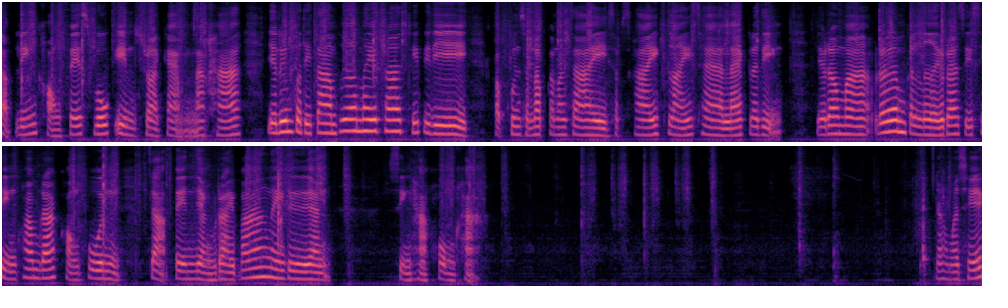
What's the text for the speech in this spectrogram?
กับลิงก์ของ Facebook Instagram นะคะ อย่าลืมกดติดตามเพื่อไม่พลาดคลิปดีๆ ขอบคุณสำหรับกำลังใจ Subscribe ไลค์แชร์และกระดิ่ง เดี๋ยวเรามาเริ่มกันเลยราศีสิงห์ความรักของคุณจะเป็นอย่างไรบ้างในเดือน สิงหาคมค่ะ เรามาเช็ค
